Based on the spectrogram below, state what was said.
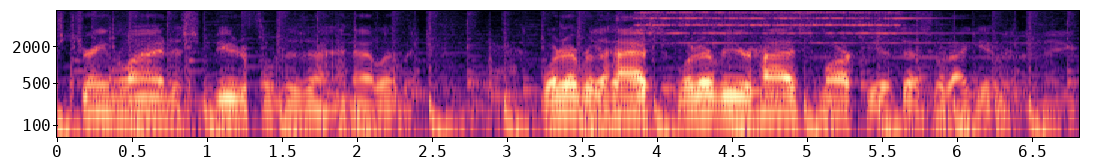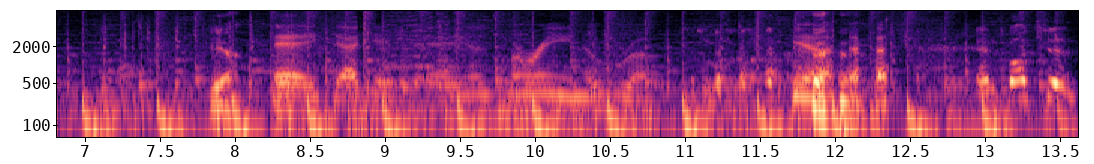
streamlined. It's beautiful design. I love it. Yeah. Whatever the highest, whatever your highest mark is, that's what I give it. Yeah. A, Dad gave it an A, it's Marine, hoorah. Yeah. And function.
